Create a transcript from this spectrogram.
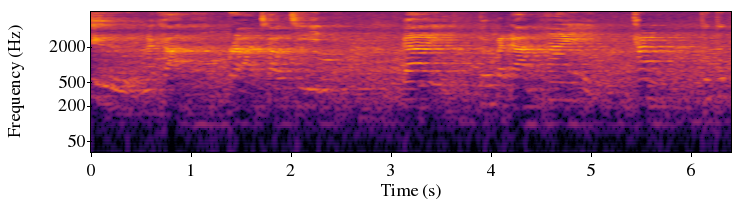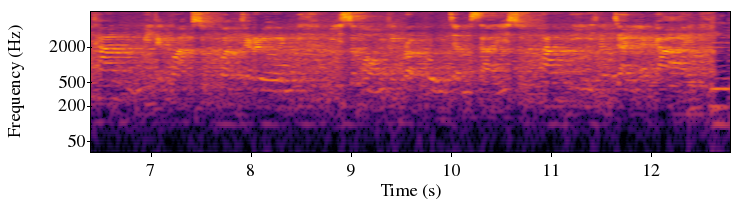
จือนะคะ ปราชญ์ชาวจีน ได้ดลบันดาลให้ท่านทุกๆท่านมีแต่ความสุขความเจริญ มีสมองที่ปลอดโปร่งแจ่มใสสุขภาพดีทั้งใจและกาย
